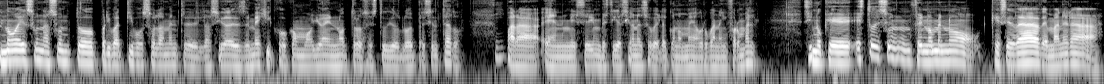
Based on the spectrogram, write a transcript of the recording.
no es un asunto privativo solamente de las ciudades de México, como yo en otros estudios lo he presentado para en mis investigaciones sobre la economía urbana informal, sino que esto es un fenómeno que se da de manera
